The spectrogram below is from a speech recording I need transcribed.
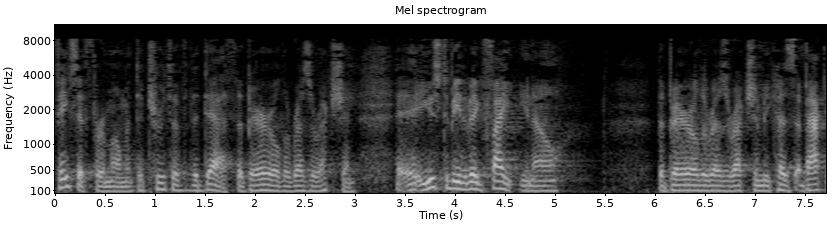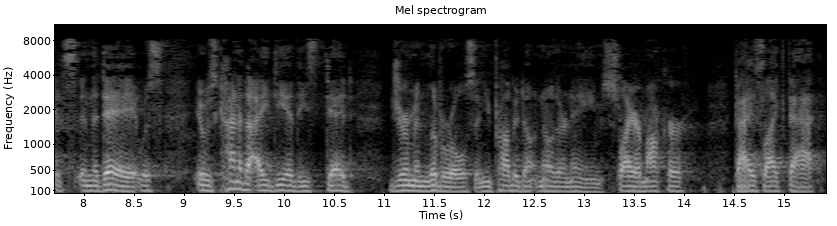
face it for a moment, the truth of the death, the burial, the resurrection. It used to be the big fight, you know, the burial, the resurrection, because back in the day, it was, it was kind of the idea of these dead German liberals, and you probably don't know their names, Schleiermacher, guys like that,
